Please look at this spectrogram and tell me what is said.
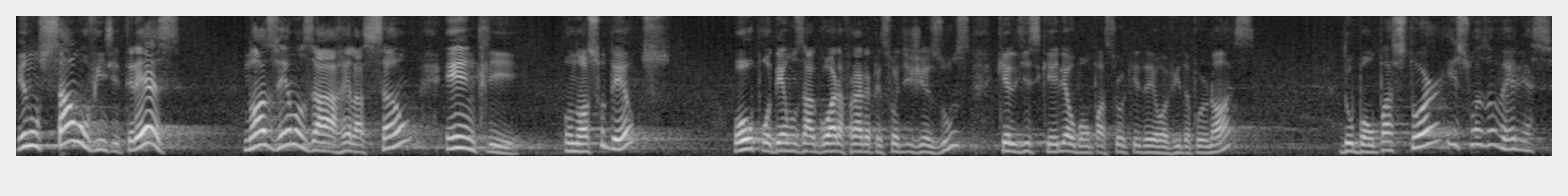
E no Salmo 23, nós vemos a relação entre o nosso Deus, ou podemos agora falar da pessoa de Jesus, que ele disse que ele é o bom pastor que deu a vida por nós, do bom pastor e suas ovelhas.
